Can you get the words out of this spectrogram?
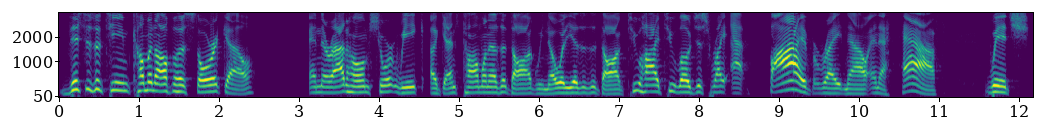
this is a team coming off a historic L, and they're at home, short week against Tomlin as a dog. We know what he is as a dog. Too high, too low, just right at five right now and a half, which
